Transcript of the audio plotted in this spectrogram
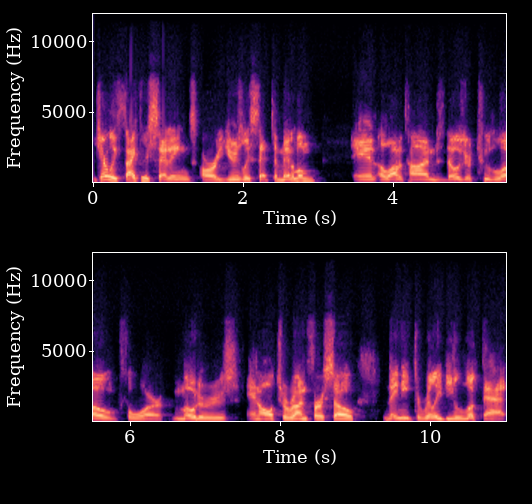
generally factory settings are usually set to minimum and a lot of times those are too low for motors and all to run first. So they need to really be looked at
